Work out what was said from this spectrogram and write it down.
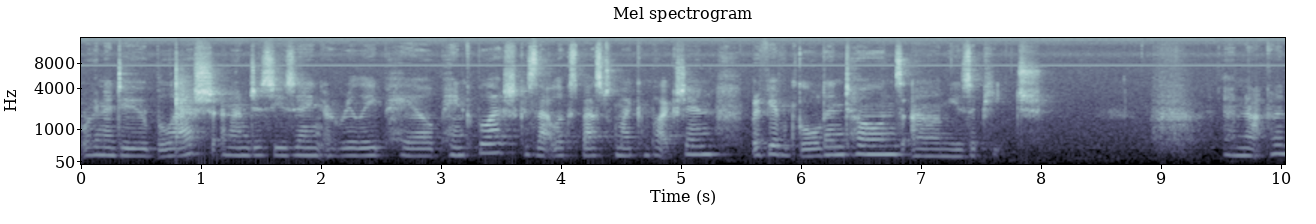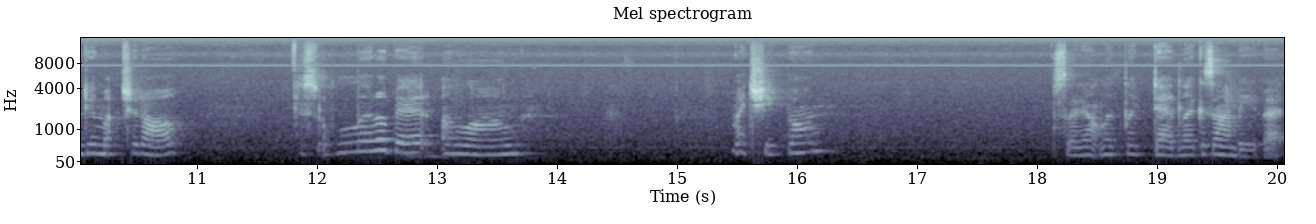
We're going to do blush, and I'm just using a really pale pink blush because that looks best with my complexion. But if you have golden tones, um, use a peach. I'm not going to do much at all just a little bit along my cheekbone so I don't look like dead like a zombie but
